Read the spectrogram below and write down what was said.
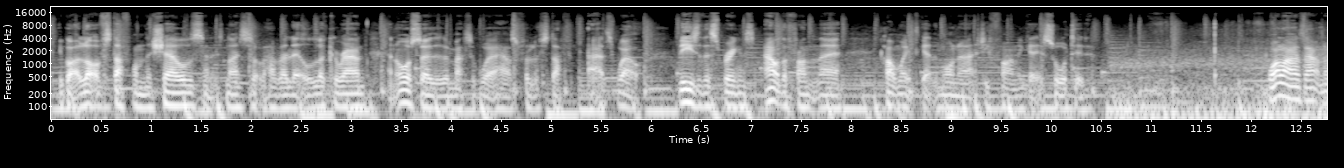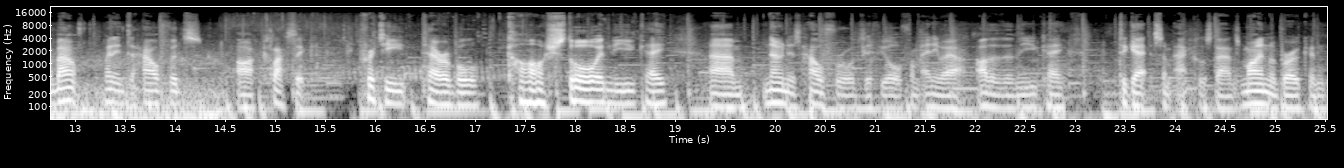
you've got a lot of stuff on the shelves, and it's nice to sort of have a little look around. And also, there's a massive warehouse full of stuff as well. These are the springs out the front there can't wait to get them on and actually finally get it sorted. While I was out and about, went into Halfords, our classic, pretty terrible car store in the UK, um, known as Halfords if you're from anywhere other than the UK, to get some axle stands. Mine were broken,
